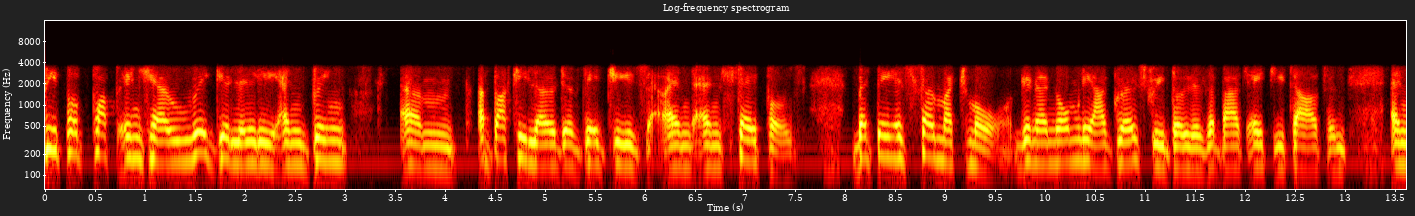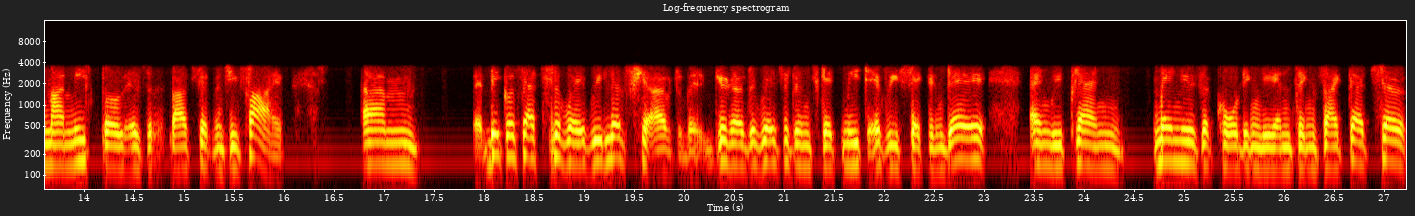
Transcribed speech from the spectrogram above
people pop in here regularly and bring um, a bakkie load of veggies and, and staples. But there is so much more. You know, normally our grocery bill is about 80,000 and my meat bill is about 75. Um, because that's the way we live here. You know, the residents get meat every second day and we plan menus accordingly and things like that. So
